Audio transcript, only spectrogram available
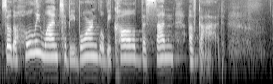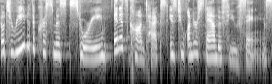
So the Holy One to be born will be called the Son of God. Now, to read the Christmas story in its context is to understand a few things.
